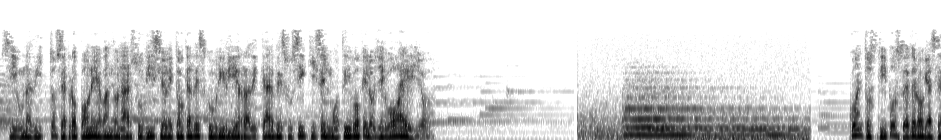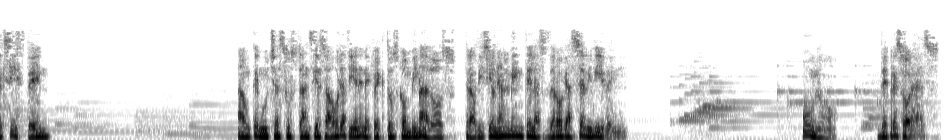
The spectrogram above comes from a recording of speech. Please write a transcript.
Si un adicto se propone abandonar su vicio le toca descubrir y erradicar de su psiquis el motivo que lo llevó a ello. ¿Cuántos tipos de drogas existen? Aunque muchas sustancias ahora tienen efectos combinados, tradicionalmente las drogas se dividen. 1. Depresoras.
